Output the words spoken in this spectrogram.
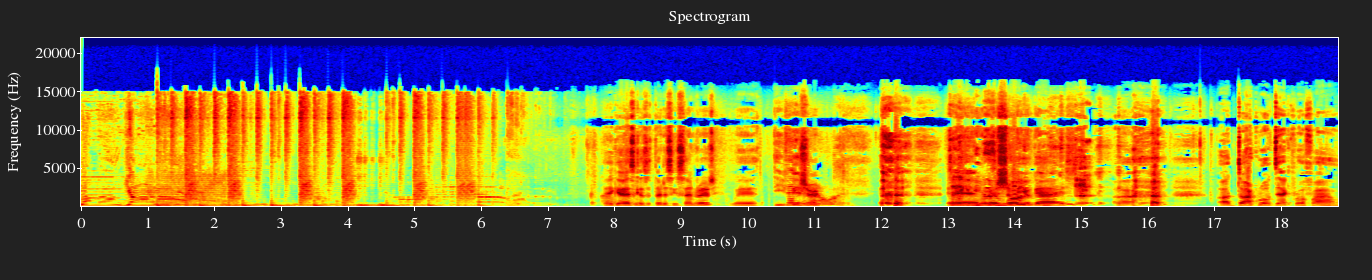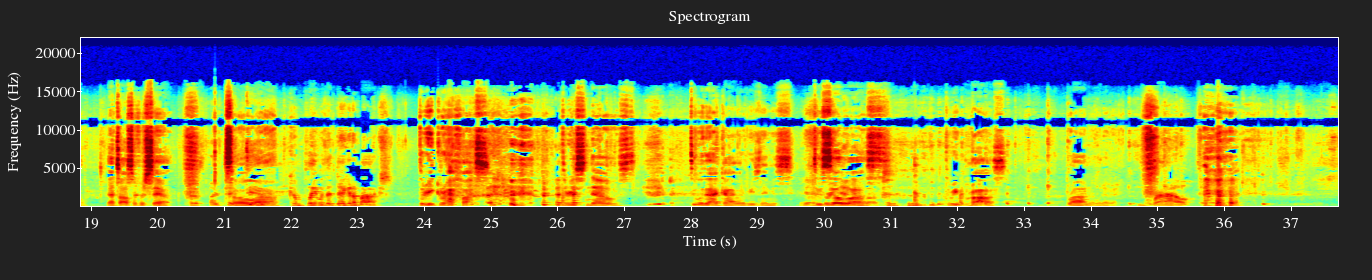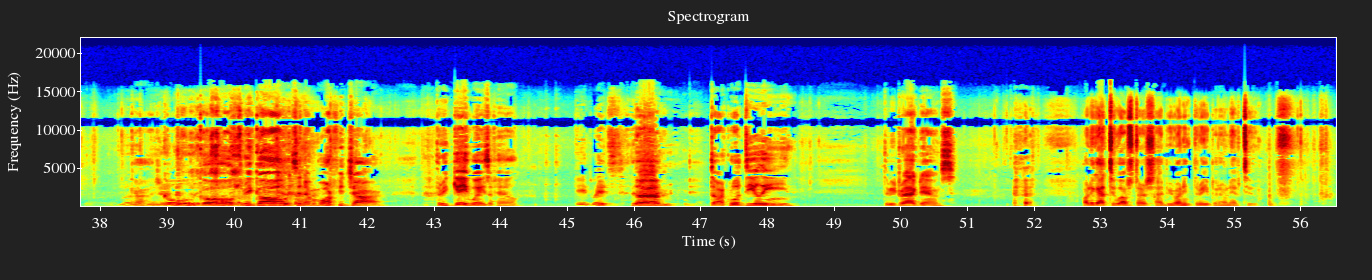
Your move. Your move. Hey guys, Kaiser 3600 with D Fisher. and we're going to show you guys uh, a Dark World deck profile that's also for sale. So, uh, complete with a dig in a box. Three Graphos, three Snowws, two of that guy, whatever his name is, two Sillvas, three Bras, Braun or whatever. Wow. God. Gold. Gold, three golds in a Morphe jar. Three gateways of hell. Gateways. Um, Dark World Dealing. Three drag downs. only got two upstarts. I'd be running three, but I only have two.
